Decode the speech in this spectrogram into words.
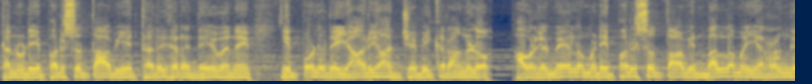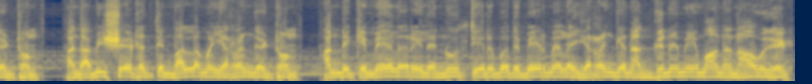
தன்னுடைய பரிசுத்தாவியை தருகிற தேவனை இப்பொழுது யார் யார் ஜெபிக்கிறாங்களோ அவர்கள் மேலும்முடைய பரிசுத்தாவின் வல்லமை இறங்கட்டும். அந்த அபிஷேகத்தின் வல்லமை இறங்கட்டும். அன்றைக்கு மேலறையில நூத்தி இருபது பேர் மேல இறங்கின அக்னிமயமான நாவுகள்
